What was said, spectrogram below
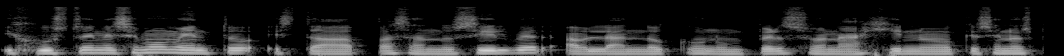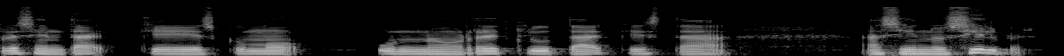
y justo en ese momento estaba pasando Silver hablando con un personaje nuevo que se nos presenta que es como uno recluta que está haciendo Silver.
